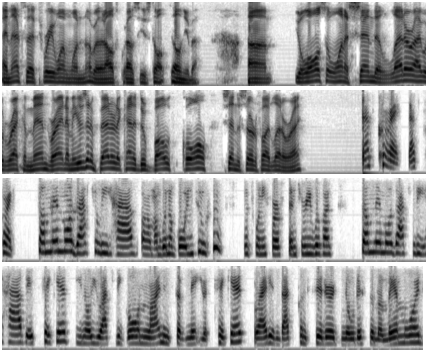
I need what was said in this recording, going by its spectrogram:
and that's one one number that Altagracia is telling you about. Um, you'll also want to send a letter. I would recommend, right? I mean, isn't it better to kind of do both? Call, send a certified letter, right? That's correct. That's correct. Some landlords actually have. Um, I'm going to go into the 21st century with us. Some landlords actually have a ticket. You know, you actually go online and submit your ticket, right? And that's considered notice to the landlord.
